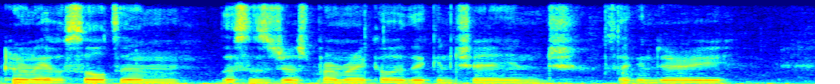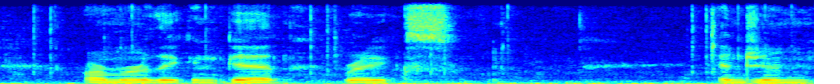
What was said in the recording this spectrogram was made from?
currently have a Sultan. This is just primary color they can change. Secondary armor they can get. Brakes. Engine.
